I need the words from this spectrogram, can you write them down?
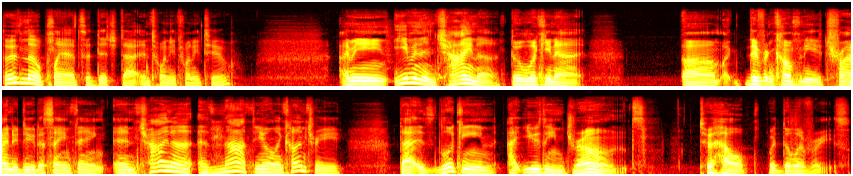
there's no plan to ditch that in 2022. I mean, even in China, they're looking at um, different companies trying to do the same thing. And China is not the only country that is looking at using drones to help with deliveries.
